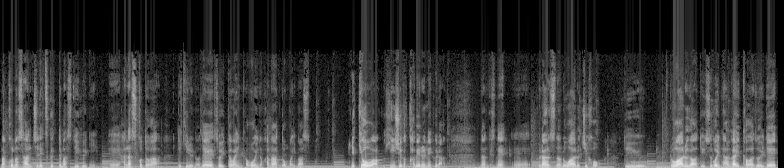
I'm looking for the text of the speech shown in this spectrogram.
まあ、この産地で作ってますっていうふうに、えー、話すことができるのでそういったワインが多いのかなと思います。で今日は品種がカベルネ・フランなんですね、えー、フランスのロワール地方という、うん、ロワール川というすごい長い川沿いで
